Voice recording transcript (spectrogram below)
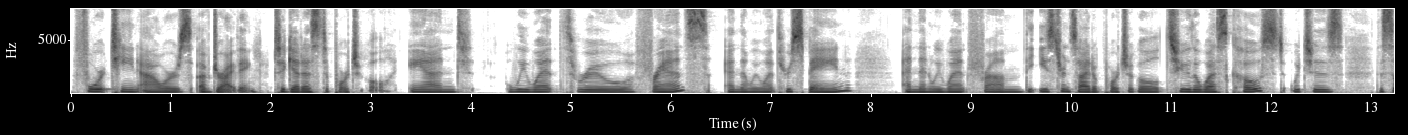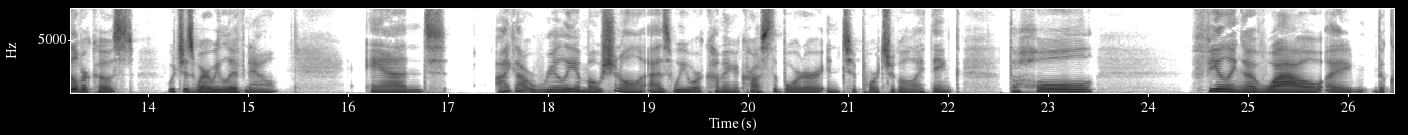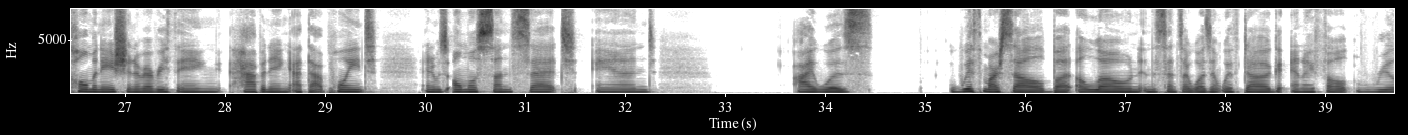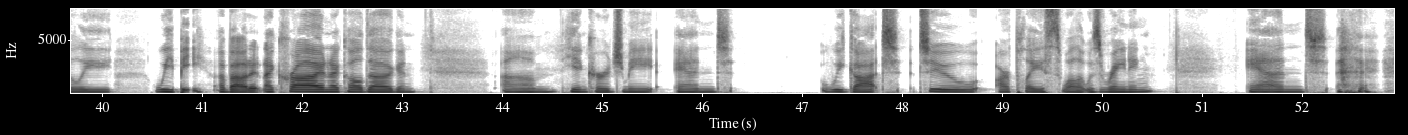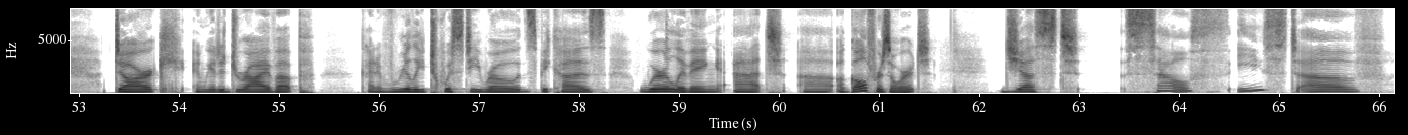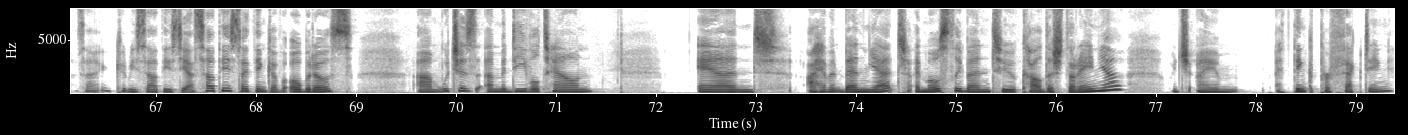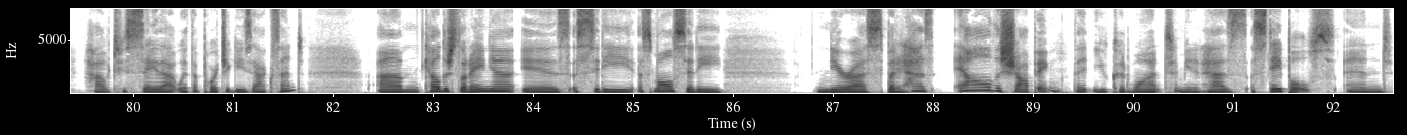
14 hours of driving to get us to Portugal, and we went through France, and then we went through Spain, and then we went from the eastern side of Portugal to the west coast, which is the Silver Coast, which is where we live now. And I got really emotional as we were coming across the border into Portugal. I think the whole feeling of wow, I, the culmination of everything happening at that point, and it was almost sunset, and I was with Marcel, but alone in the sense I wasn't with Doug, and I felt really weepy about it. And I cried and I called Doug, and um, he encouraged me, and we got to our place while it was raining and dark, and we had to drive up kind of really twisty roads because we're living at uh, a golf resort just southeast of is that could be southeast yeah southeast i think of Óbidos um, which is a medieval town and i haven't been yet i've mostly been to caldas which I am, I think, perfecting how to say that with a Portuguese accent. Um, Caldas da is a city, a small city near us, but it has all the shopping that you could want. I mean, it has Staples and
